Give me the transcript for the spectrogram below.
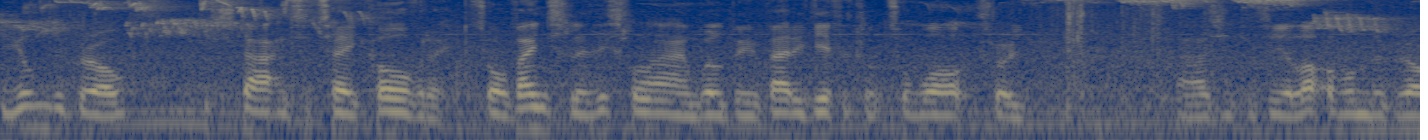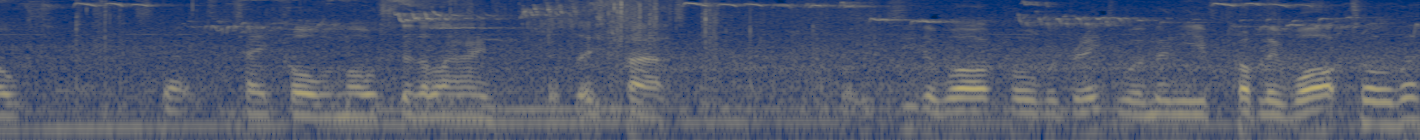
the undergrowth is starting to take over it. So eventually this line will be very difficult to walk through. As you can see a lot of undergrowth starts to take over most of the line up this part. But you can see the walkover bridge where many you've probably walked over,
